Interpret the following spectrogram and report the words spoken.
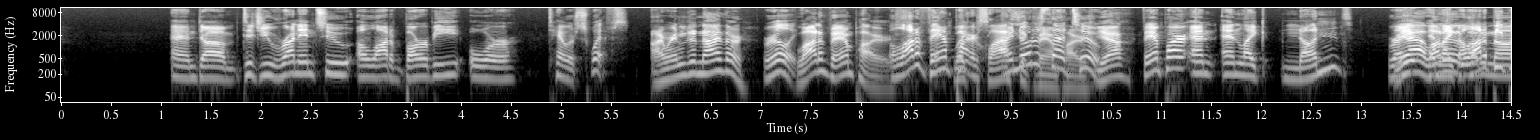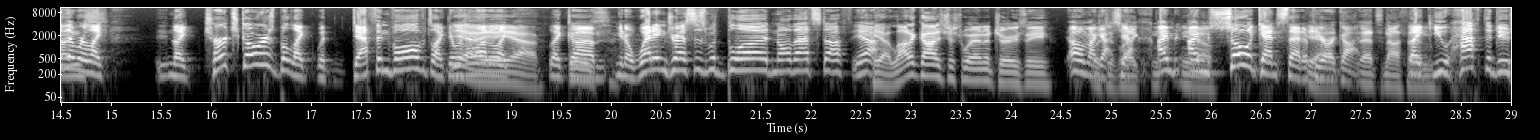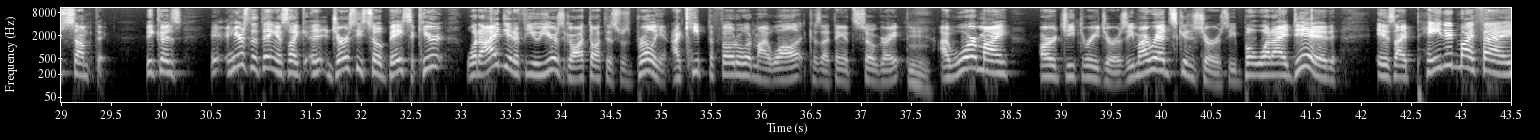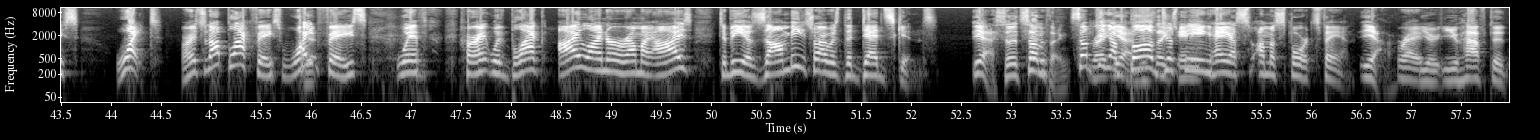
And um, did you run into a lot of Barbie or Taylor Swifts? I ran into neither. Really? A lot of vampires. A lot of vampires. I classic noticed vampires. that too. Yeah. Vampire and and like nuns, right? Yeah, a and lot of- like a a lot lot of of people that were like like churchgoers, but like with death involved. Like there was Yeah, a lot of yeah, like yeah. like um was- you know wedding dresses with blood and all that stuff. Yeah. Yeah, a lot of guys just wearing a jersey. Oh my which gosh, is yeah. like, I'm you I'm know, so against that if yeah, you're a guy. That's nothing. Like you have to do something because he- here's the thing: it's like uh, jersey's so basic. Here, what I did a few years ago, I thought this was brilliant. I keep the photo in my wallet because I think it's so great. Mhm. I wore my RG3 jersey, my Redskins jersey, but what I did is I painted my face white. All right, so not blackface, white face with all right with black eyeliner around my eyes to be a zombie. So I was the Deadskins. Yeah, so it's something. Something right? Yeah, above like just any- being, hey, I'm a sports fan. Yeah, Right. You you have to.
